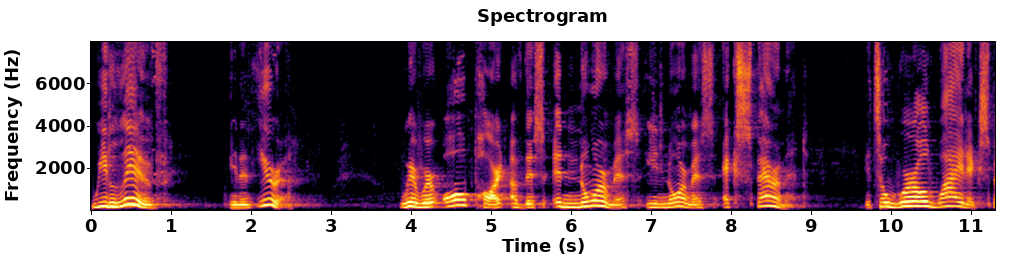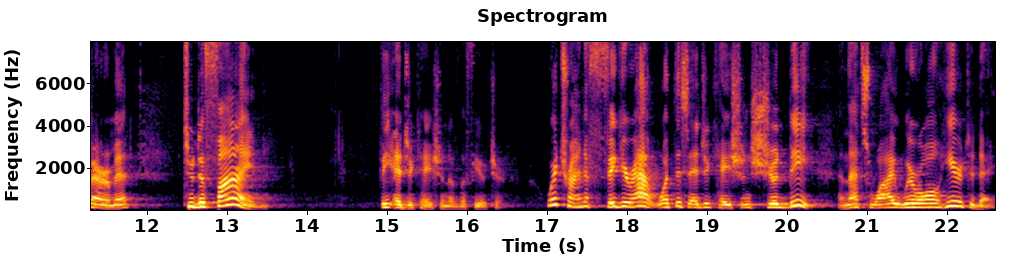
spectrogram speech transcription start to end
We live in an era where we're all part of this enormous, enormous experiment. It's a worldwide experiment to define the education of the future. We're trying to figure out what this education should be. And that's why we're all here today.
